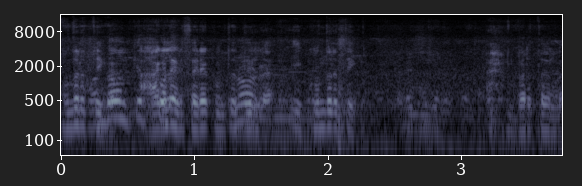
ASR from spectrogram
ಕುಂದ್ರತಿ ಆಗ್ಲೇ ಸರಿಯಾಗಿ ಕುಂತಿಲ್ಲ ಈ ಕುಂದ್ರತಿ ಬರ್ತಾ ಇಲ್ಲ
